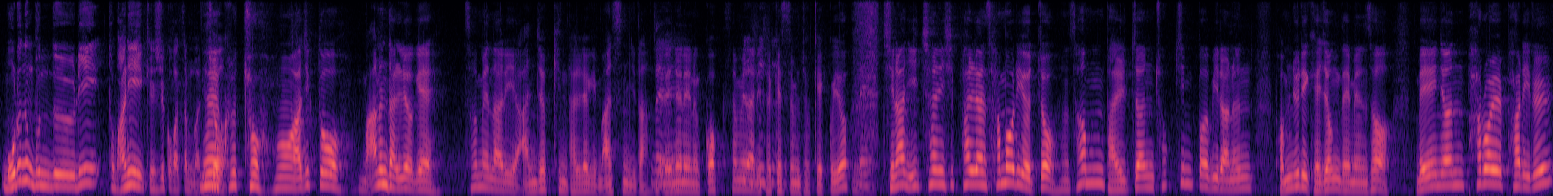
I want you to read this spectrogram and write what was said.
모르는 분들이 더 많이 계실 것 같단 말이죠. 네, 그렇죠. 어, 아직도 많은 달력에 섬의 날이 안 적힌 달력이 많습니다. 네. 내년에는 꼭 섬의 날이 적혔으면 좋겠고요. 네. 지난 2018년 3월이었죠. 섬 발전 촉진법이라는 법률이 개정되면서 매년 8월 8일을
